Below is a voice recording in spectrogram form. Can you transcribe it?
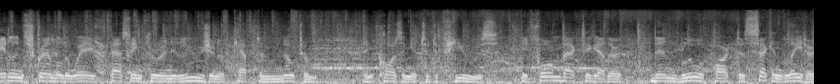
Adolin scrambled away, passing through an illusion of Captain Notum and causing it to diffuse. It formed back together, then blew apart a second later.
